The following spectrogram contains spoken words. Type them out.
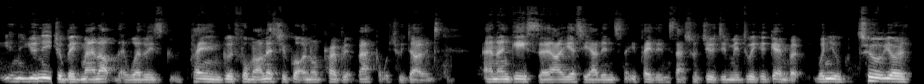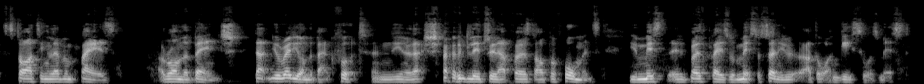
You, need your big man up there, whether he's playing in good form, unless you've got an appropriate backup, which we don't. And Anguissa, yes, he had he played international duty midweek again, but when you two of your starting eleven players are on the bench, that you're already on the back foot. And, you know, that showed literally that first half performance. You missed, both players were missed. Certainly, I thought Anguissa was missed.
